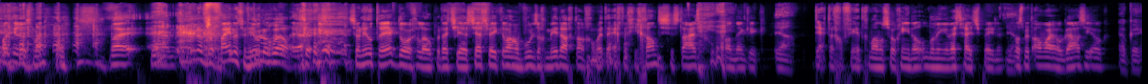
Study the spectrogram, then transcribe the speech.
Pak je rust, man. Maar ehm, toen heb ik bij Feyenoord zo'n heel, nog wel. zo- zo'n heel traject doorgelopen... dat je zes weken lang op woensdagmiddag... dan gewoon met een echt een gigantische stagegroep van, denk ik... Ja, 30 of 40 man of zo... ging je dan onderlinge wedstrijd spelen. Dat was met Anwar El Ghazi ook. oké.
